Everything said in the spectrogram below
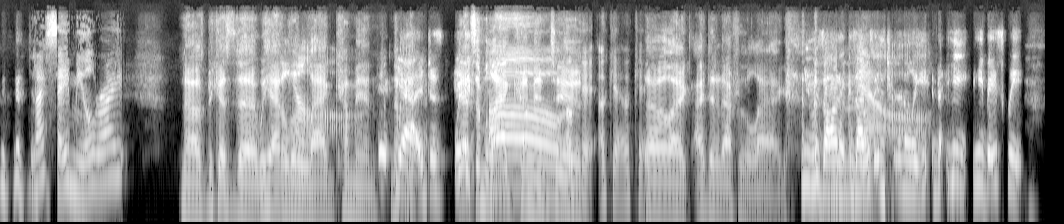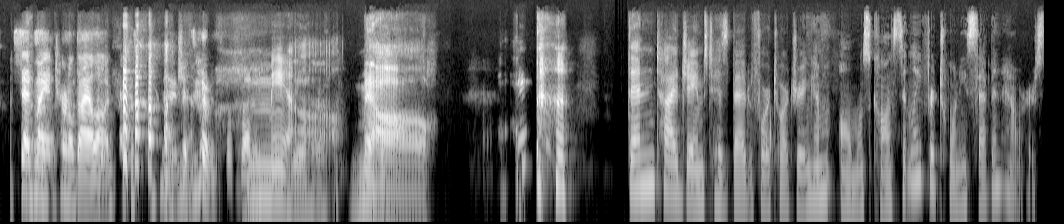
Did I say meal right? No, it's because the we had a little lag come in. No, yeah, had- it just we had some lag come Oh, in too. Okay, okay, okay. So like I did it after the lag. he was on it because I was internally. He he basically said my internal dialogue. At the same time. Gotcha. That's what was so funny. Meow. Meow. then tied James to his bed before torturing him almost constantly for 27 hours.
